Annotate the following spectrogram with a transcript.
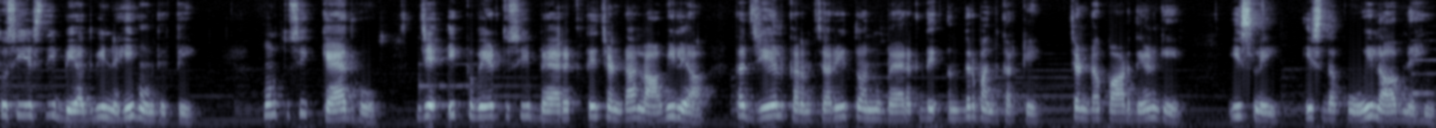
ਤੁਸੀਂ ਇਸ ਦੀ ਬੇਅਦਬੀ ਨਹੀਂ ਹੋਣ ਦਿੱਤੀ। ਹੁਣ ਤੁਸੀਂ ਕੈਦ ਹੋ। ਜੇ ਇੱਕ ਵੇਰ ਤੁਸੀਂ ਬੈਰਕ ਤੇ ਝੰਡਾ ਲਾ ਵੀ ਲਿਆ, ਤਾਂ ਜੇਲ੍ਹ ਕਰਮਚਾਰੀ ਤੁਹਾਨੂੰ ਬੈਰਕ ਦੇ ਅੰਦਰ ਬੰਦ ਕਰਕੇ ਝੰਡਾ ਪਾੜ ਦੇਣਗੇ। ਇਸ ਲਈ ਇਸ ਦਾ ਕੋਈ ਲਾਭ ਨਹੀਂ।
